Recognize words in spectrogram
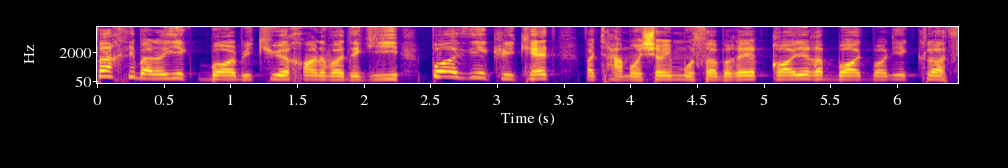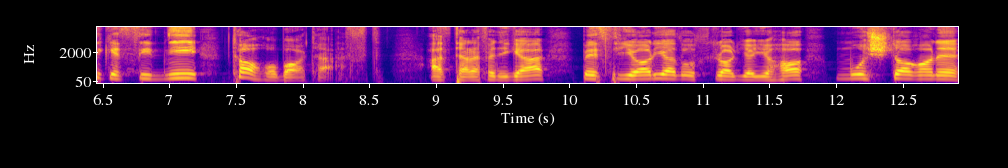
وقتی برای یک باربیکیو خانوادگی بازی کریکت و تماشای مسابقه قایق بادبانی کلاسیک سیدنی تا هوبارت است از طرف دیگر بسیاری از استرالیایی ها مشتاقانه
